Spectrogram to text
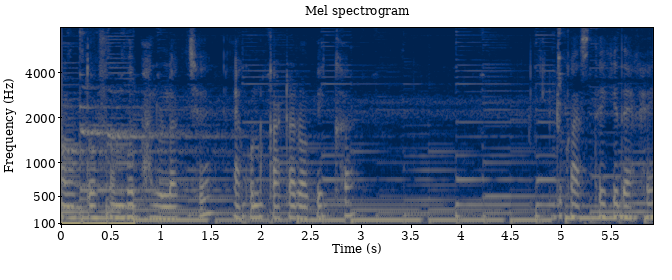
আমার তো অসম্ভব ভালো লাগছে। এখন কাটার অপেক্ষা। একটু কাছ থেকে দেখাই।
